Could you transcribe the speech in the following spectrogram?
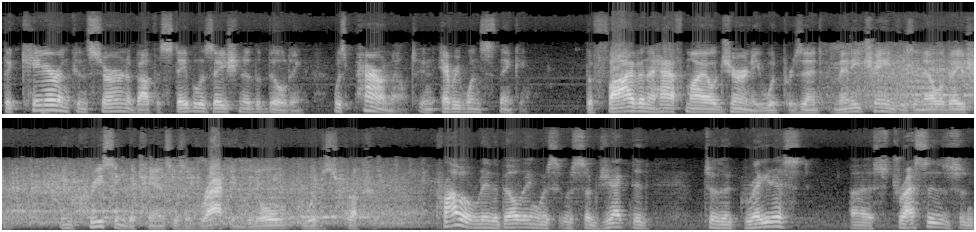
The care and concern about the stabilization of the building was paramount in everyone's thinking. The five and a half mile journey would present many changes in elevation, increasing the chances of racking the old wood structure. Probably the building was, was subjected to the greatest uh, stresses and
